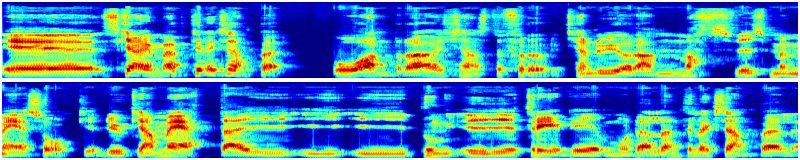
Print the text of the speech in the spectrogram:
Eh, SkyMap till exempel och andra tjänster för kan du göra massvis med mer saker. Du kan mäta i, i, i, i 3D-modellen till exempel.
